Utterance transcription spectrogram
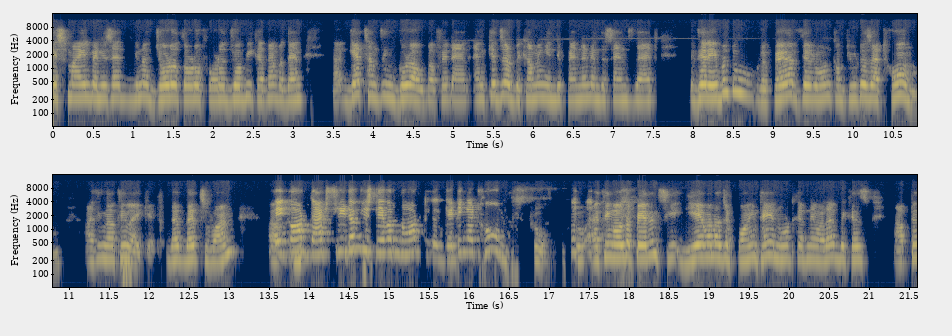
I smiled when you said, you know, jodo, todo, fodo, jo bhi karna, but then uh, get something good out of it. And and kids are becoming independent in the sense that if they're able to repair their own computers at home, I think nothing like it. That that's one. they got that freedom which they were not getting at home true true i think all the parents ये वाला जो point है note करने वाला because आपने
